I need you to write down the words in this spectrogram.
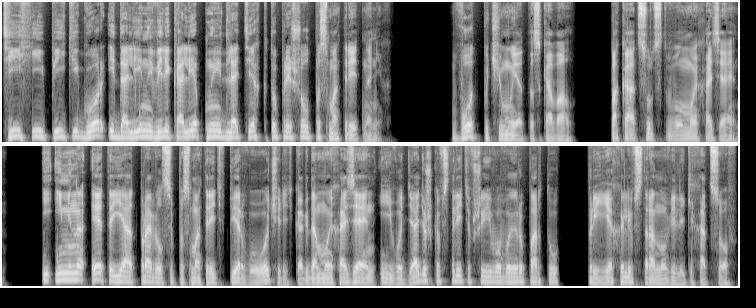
Тихие пики гор и долины великолепные для тех, кто пришел посмотреть на них. Вот почему я тосковал, пока отсутствовал мой хозяин. И именно это я отправился посмотреть в первую очередь, когда мой хозяин и его дядюшка, встретивший его в аэропорту, приехали в страну великих отцов.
